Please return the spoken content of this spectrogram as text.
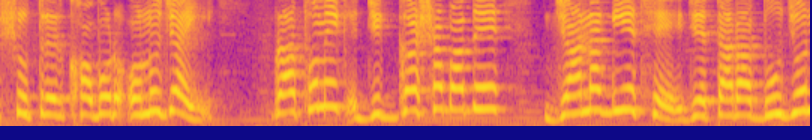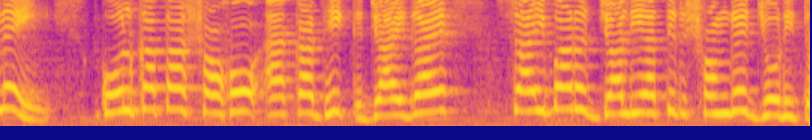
সূত্রের খবর অনুযায়ী প্রাথমিক জিজ্ঞাসাবাদে জানা গিয়েছে যে তারা দুজনেই কলকাতা সহ একাধিক জায়গায় সাইবার জালিয়াতির সঙ্গে জড়িত।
